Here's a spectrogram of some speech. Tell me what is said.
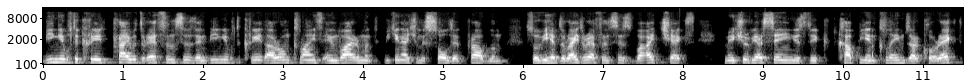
being able to create private references and being able to create our own client's environment, we can actually solve that problem. So we have the right references, white checks, make sure we are saying is the copy and claims are correct.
